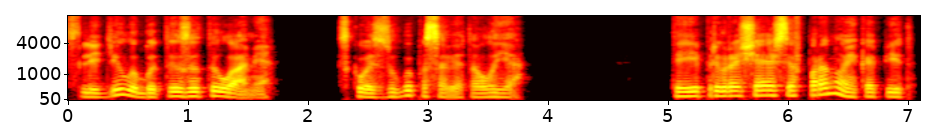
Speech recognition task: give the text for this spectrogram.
«Следила бы ты за тылами», — сквозь зубы посоветовал я. «Ты превращаешься в параноика, Пит».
